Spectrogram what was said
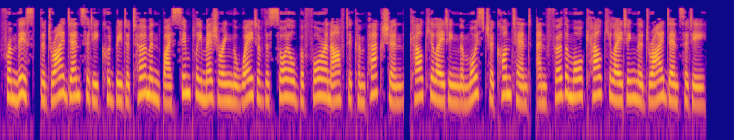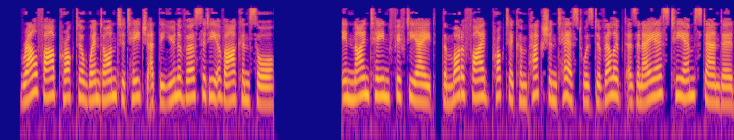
From this, the dry density could be determined by simply measuring the weight of the soil before and after compaction, calculating the moisture content, and furthermore calculating the dry density. Ralph R. Proctor went on to teach at the University of Arkansas. In 1958, the modified Proctor compaction test was developed as an ASTM standard.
